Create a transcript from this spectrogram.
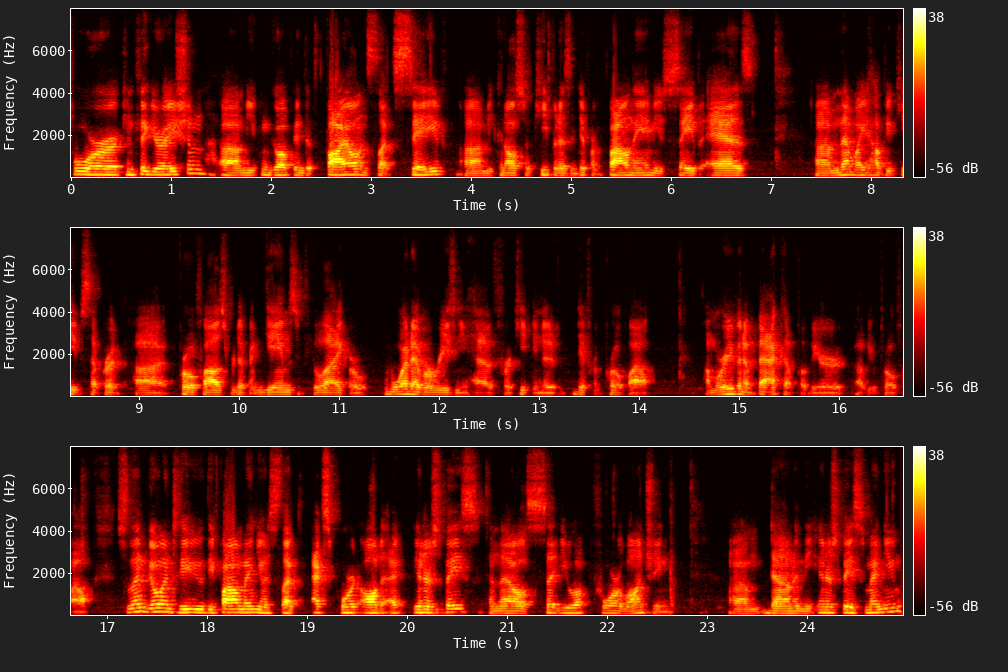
for configuration. Um, you can go up into File and select Save. Um, you can also keep it as a different file name. You save as. Um, that might help you keep separate uh, profiles for different games if you like, or whatever reason you have for keeping a different profile, um, or even a backup of your of your profile. So then go into the File menu and select Export All to Inner Space, and that'll set you up for launching. Um, down in the Inner Space menu,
